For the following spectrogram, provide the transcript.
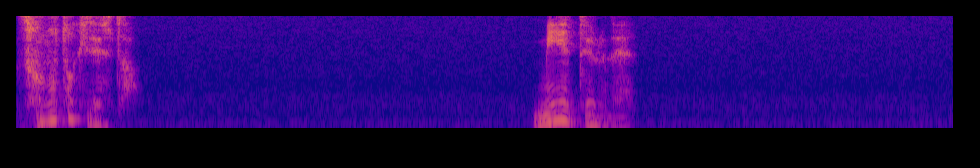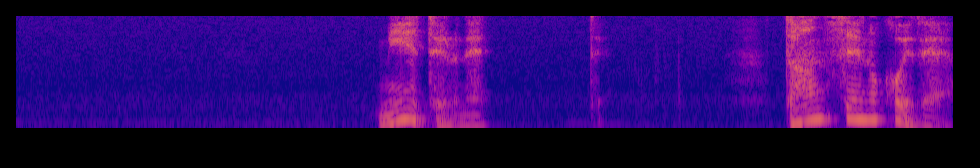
その時でした。見えてるね。見えてるねって。男性の声で、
